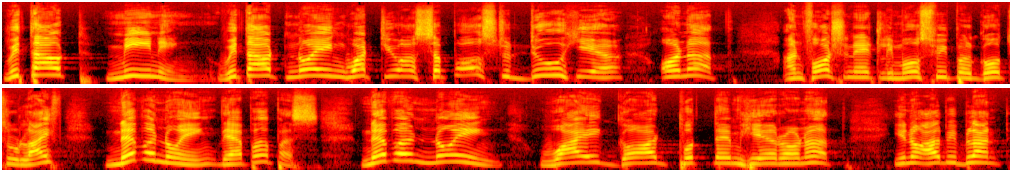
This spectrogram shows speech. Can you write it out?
without meaning, without knowing what you are supposed to do here on earth. Unfortunately, most people go through life never knowing their purpose, never knowing why God put them here on earth. You know, I'll be blunt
